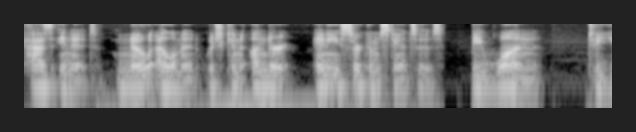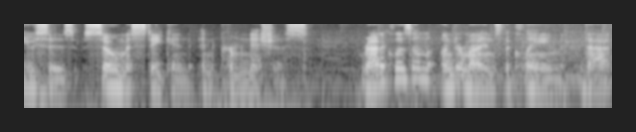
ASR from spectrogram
has in it no element which can, under any circumstances, be won to uses so mistaken and pernicious. Radicalism undermines the claim that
